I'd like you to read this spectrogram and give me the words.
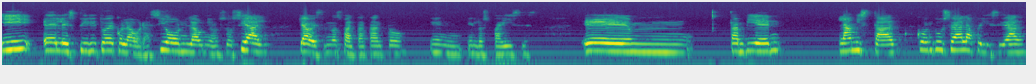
y el espíritu de colaboración, la unión social, que a veces nos falta tanto en, los países. Em, también la amistad conduce a la felicidad.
